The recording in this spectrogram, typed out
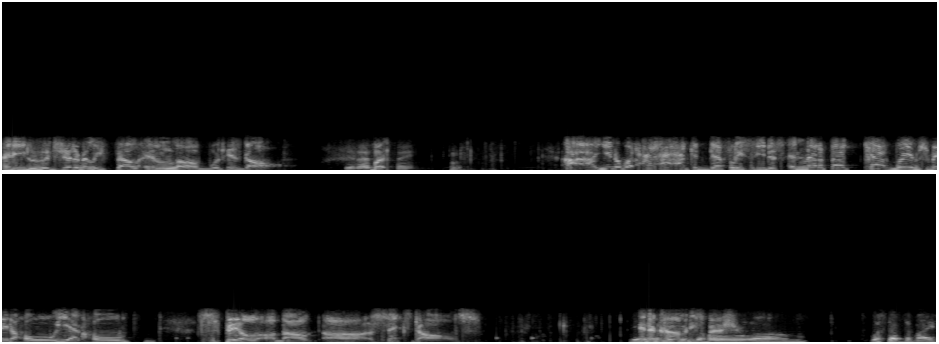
And he legitimately fell in love with his doll. yeah, that's but- insane. I, I you know what? I, I, I could definitely see this. And matter of fact, Katt Williams made a whole, he had a whole spill about uh sex dolls. Yeah, In a comedy the special. Whole, um, what's that device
